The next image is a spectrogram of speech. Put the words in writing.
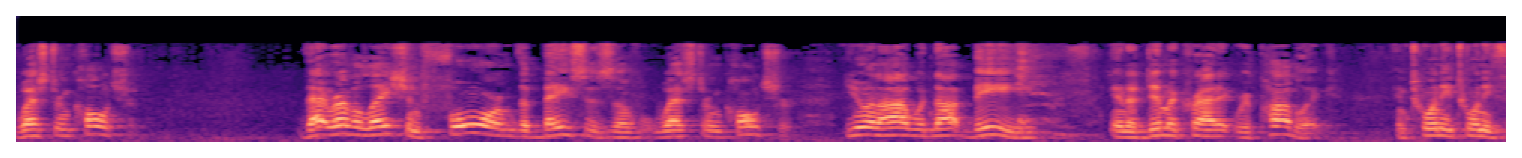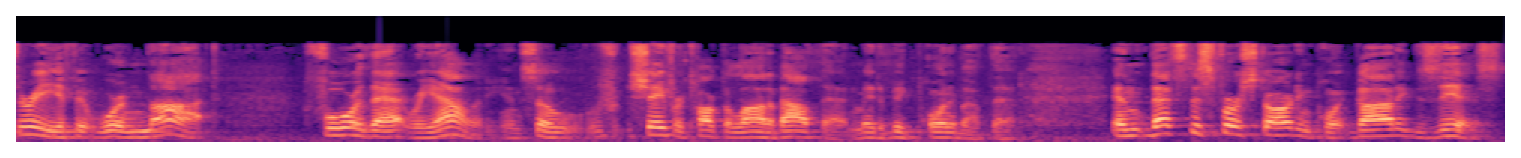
Western culture. That revelation formed the basis of Western culture. You and I would not be in a democratic republic in 2023 if it were not for that reality. And so Schaeffer talked a lot about that and made a big point about that. And that's this first starting point God exists.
